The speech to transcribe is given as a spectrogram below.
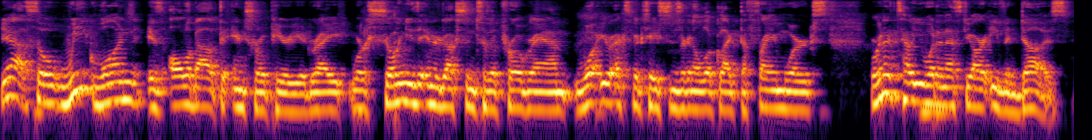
Yeah, so week one is all about the intro period, right? We're showing you the introduction to the program, what your expectations are going to look like, the frameworks. We're going to tell you what an SDR even does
